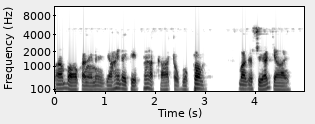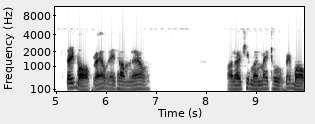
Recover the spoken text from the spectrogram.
มาบอกกันนะนี่อย่าให้ได้ผิดพลาดขาดตกบกพร่อง มันจะเสียใจได้บอกแล้วได้ทำแล้วอะไรที่มันไม่ถูกได้บอก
